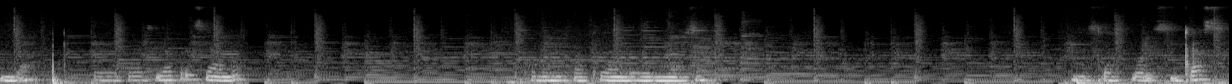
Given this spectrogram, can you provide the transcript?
mira puedes ir apreciando cómo nos va quedando hermosa. Nuestras florecitas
